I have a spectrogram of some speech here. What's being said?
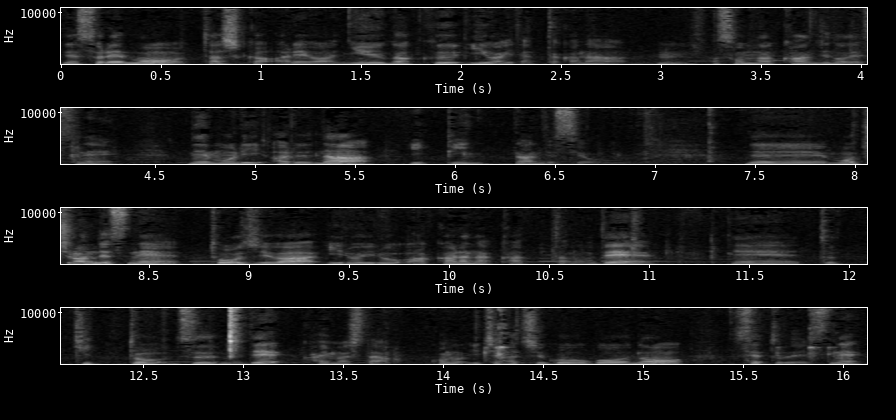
でそれも確かあれは入学祝いだったかな、うん、そんな感じのですねメモリアルな一品なんですよでもちろんですね当時はいろいろわからなかったのでえー、っと、キットズームで買いました。この1855のセットでですね、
